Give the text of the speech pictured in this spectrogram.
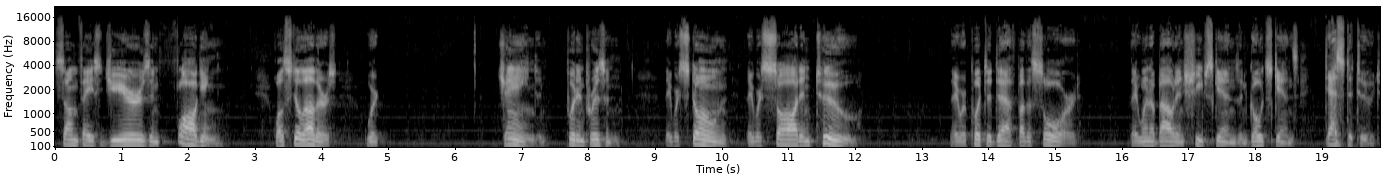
some faced jeers and flogging, while still others were chained and put in prison. They were stoned, they were sawed in two. They were put to death by the sword. They went about in sheepskins and goatskins, destitute,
